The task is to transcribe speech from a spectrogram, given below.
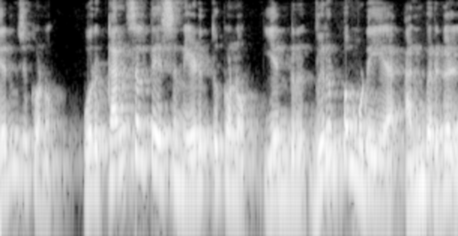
தெரிஞ்சுக்கணும். ஒரு கன்சல்டேஷன் எடுத்துக்கணும் என்று விருப்பமுடைய அன்பர்கள்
